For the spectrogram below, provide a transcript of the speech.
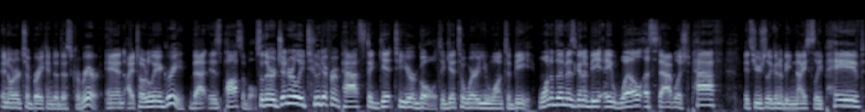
in order to break into this career. And I totally agree, that is possible. So there are generally two different paths to get to your goal, to get to where you want to be. One of them is gonna be a well-established path. It's usually gonna be nicely paved.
